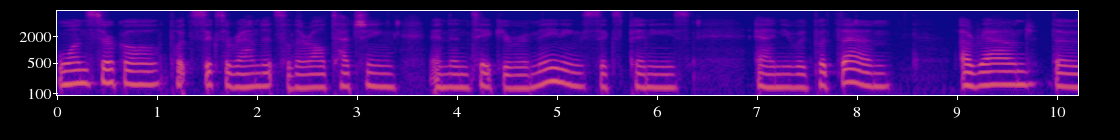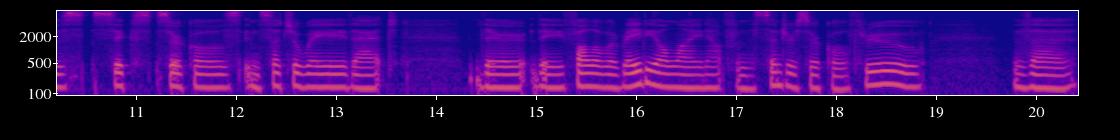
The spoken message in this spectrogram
One circle, put six around it so they're all touching, and then take your remaining six pennies and you would put them around those six circles in such a way that they follow a radial line out from the center circle through the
